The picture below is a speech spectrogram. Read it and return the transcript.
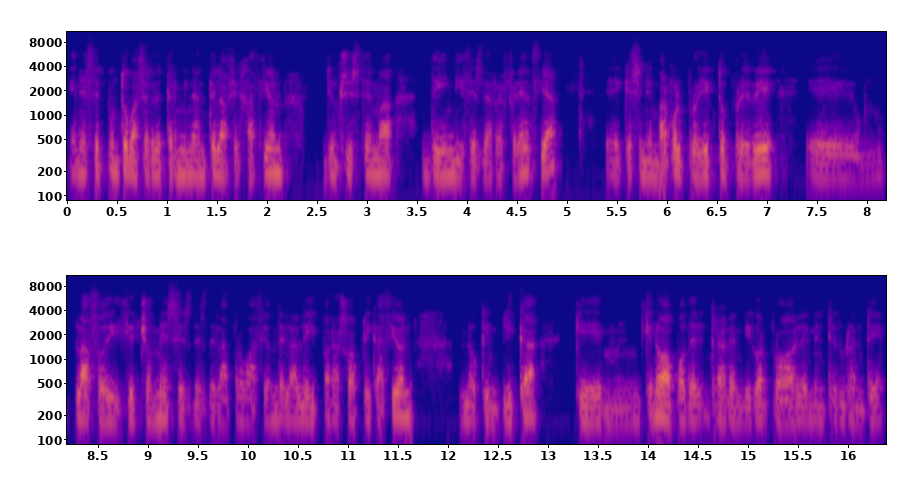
En este punto va a ser determinante la fijación de un sistema de índices de referencia eh, que sin embargo el proyecto prevé eh, un plazo de 18 meses desde la aprobación de la ley para su aplicación, lo que implica que, mm, no va a poder entrar en vigor probablemente durante.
